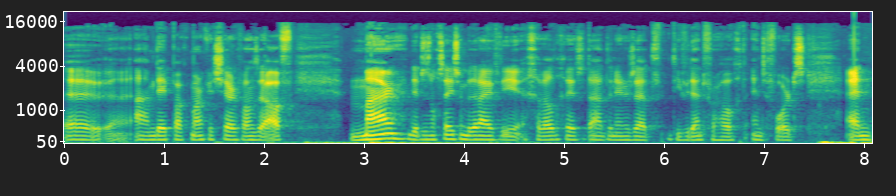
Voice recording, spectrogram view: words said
uh, AMD pakt market share van ze af. Maar dit is nog steeds een bedrijf die geweldige resultaten neerzet, dividend verhoogt enzovoorts. En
